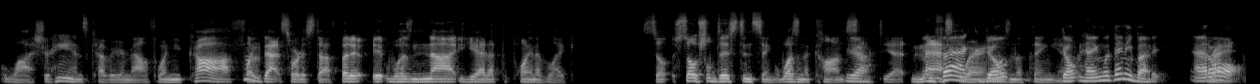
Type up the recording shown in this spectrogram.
wash your hands, cover your mouth when you cough, Hmm. like that sort of stuff. But it, it was not yet at the point of like so social distancing wasn't a concept yet. Mask fact, wearing don't- wasn't a thing yet. don't hang with anybody at Right. all.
